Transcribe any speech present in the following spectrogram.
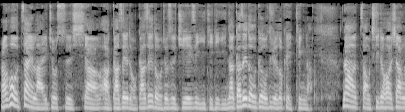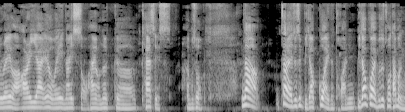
然后再来就是像啊，Gazetto，Gazetto 就是 G A Z E T T E，那 Gazetto 的歌我就觉得都可以听啦。那早期的话，像 Reila R E I L A 那一首，还有那个 Cassis 很不错。那再来就是比较怪的团，比较怪不是说他们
